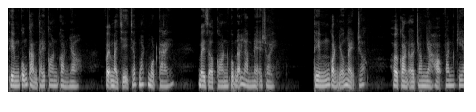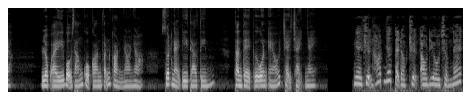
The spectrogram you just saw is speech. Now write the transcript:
Thiêm cũng cảm thấy con còn nhỏ, vậy mà chỉ chớp mắt một cái, bây giờ con cũng đã làm mẹ rồi. Thím còn nhớ ngày trước, hồi còn ở trong nhà họ Văn kia. Lúc ấy bộ dáng của con vẫn còn nho nhỏ, suốt ngày đi theo tím, thân thể cứ ôn éo chạy chạy nhanh. Nghe chuyện hot nhất tại đọc truyện audio.net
